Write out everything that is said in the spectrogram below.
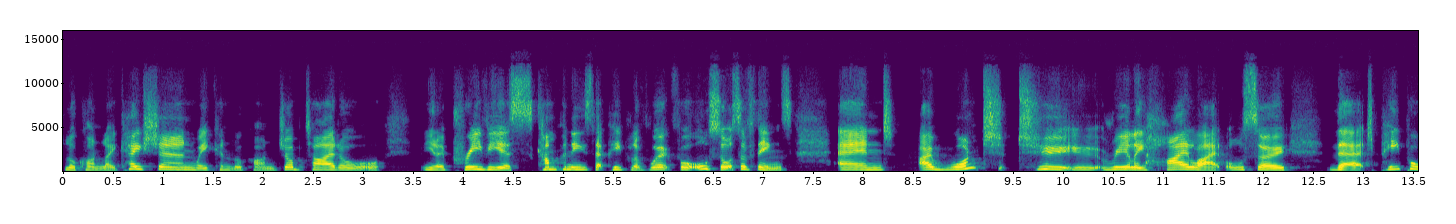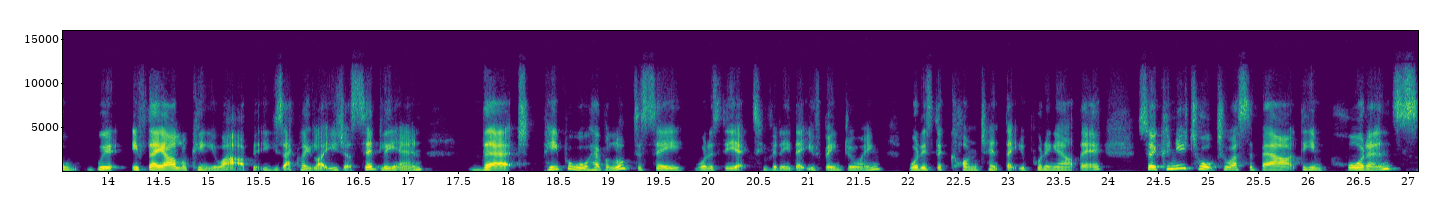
look on location we can look on job title or you know previous companies that people have worked for all sorts of things. And I want to really highlight also that people, if they are looking you up, exactly like you just said, Leanne, that people will have a look to see what is the activity that you've been doing, what is the content that you're putting out there. So, can you talk to us about the importance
